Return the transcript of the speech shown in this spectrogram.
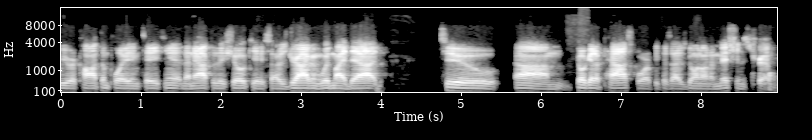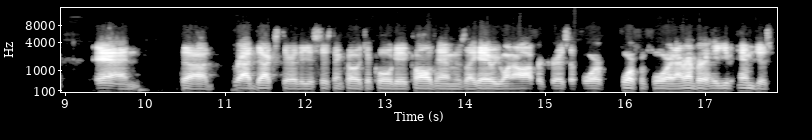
we were contemplating taking it. And then after the showcase, I was driving with my dad to um, go get a passport because I was going on a missions trip. And the Brad Dexter, the assistant coach at Colgate, called him and was like, "Hey, we want to offer Chris a four four for four. And I remember he, him just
